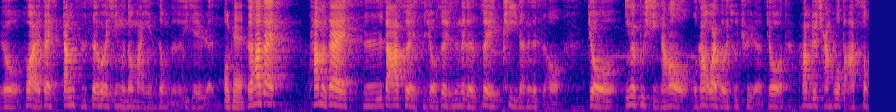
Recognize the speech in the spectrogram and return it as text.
有后来在当时社会新闻都蛮严重的一些人。OK，可是她在他们在十八岁、十九岁，就是那个最屁的那个时候，就因为不行，然后我刚好外婆也出去了，就他他们就强迫把她送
